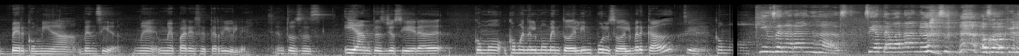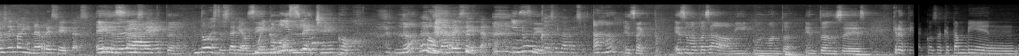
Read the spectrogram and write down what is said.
ver comida vencida. Me, me parece terrible. Entonces, y antes yo sí era como, como en el momento del impulso del mercado, como 15 naranjas, 7 bananos. O como que uno se imagina recetas. Exacto. dice, no, esto estaría Sí, como buenísimo leche de coco, ¿no? con una receta. Y nunca Sí. hace la receta. Ajá, exacto. Eso me ha pasado a mí un montón. Entonces, creo que Una cosa que también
